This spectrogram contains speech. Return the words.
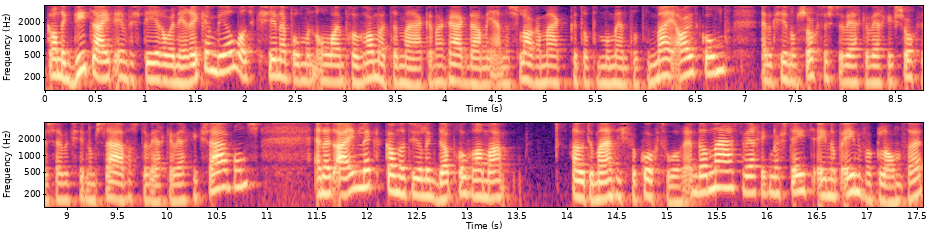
kan ik die tijd investeren wanneer ik hem wil. Als ik zin heb om een online programma te maken, dan ga ik daarmee aan de slag en maak ik het op het moment dat het mij uitkomt. Heb ik zin om s ochtends te werken, werk ik s ochtends. Heb ik zin om s avonds te werken, werk ik s avonds. En uiteindelijk kan natuurlijk dat programma automatisch verkocht worden. En daarnaast werk ik nog steeds één op één voor klanten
